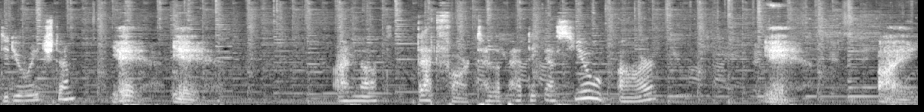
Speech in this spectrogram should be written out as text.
did you reach them? Yeah, yeah. I'm not that far telepathic as you are. Yeah, I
